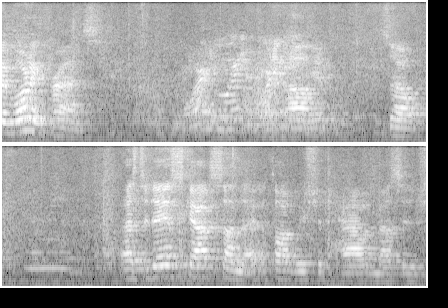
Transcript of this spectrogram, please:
Good morning, friends. Morning. Um, so, as today is Scout Sunday, I thought we should have a message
